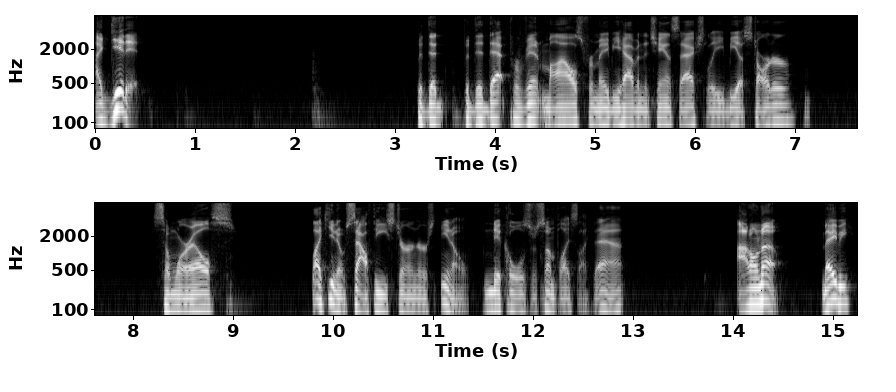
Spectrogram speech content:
I get it. But did but did that prevent Miles from maybe having a chance to actually be a starter somewhere else, like you know Southeastern or you know Nicholls or someplace like that? I don't know. Maybe.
